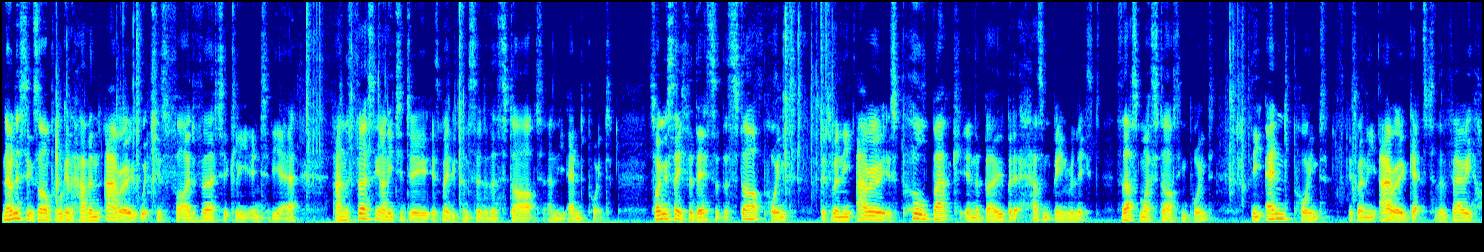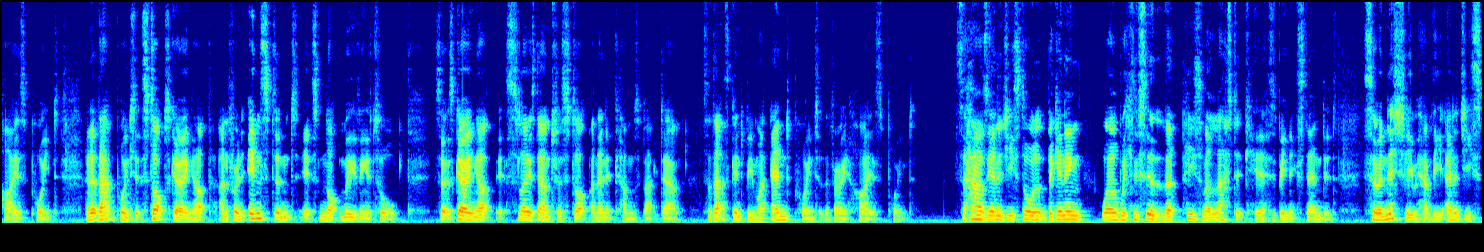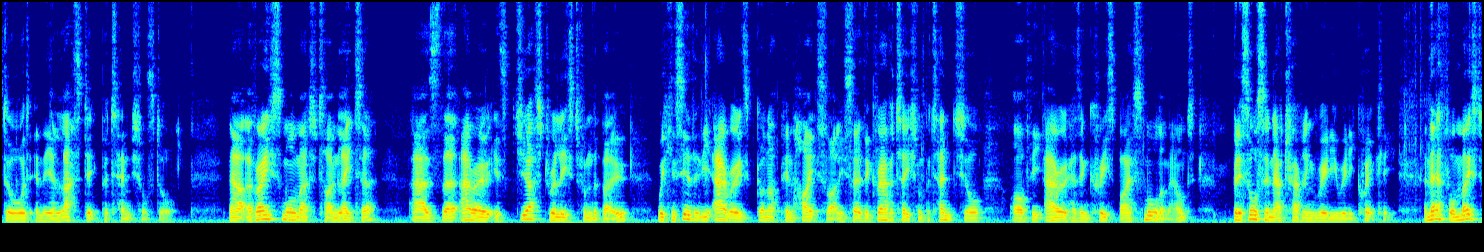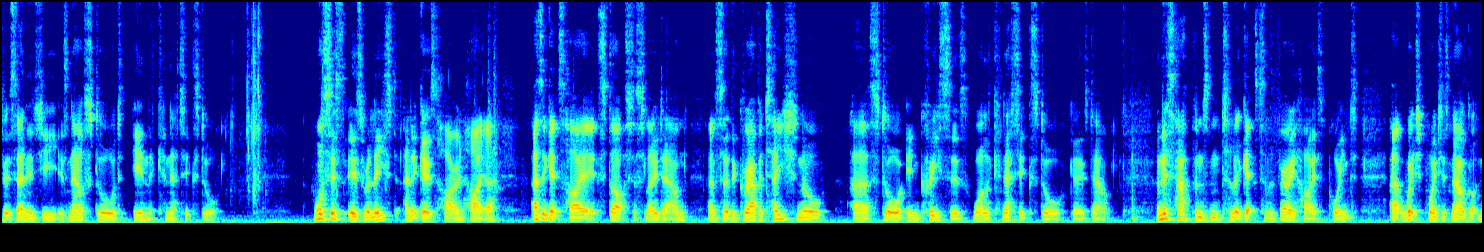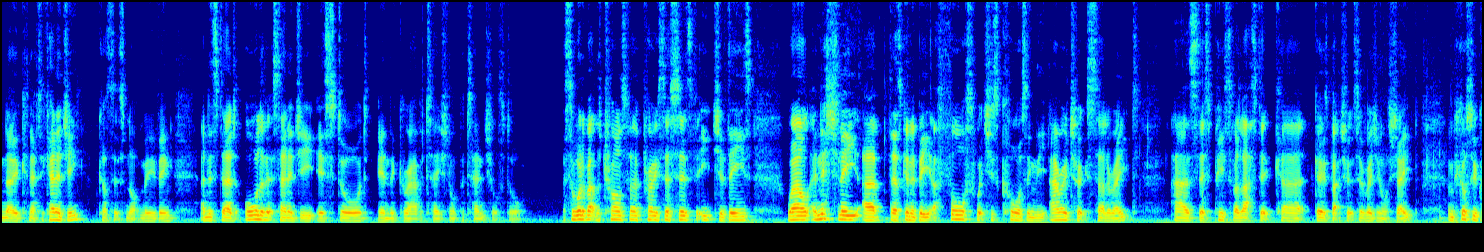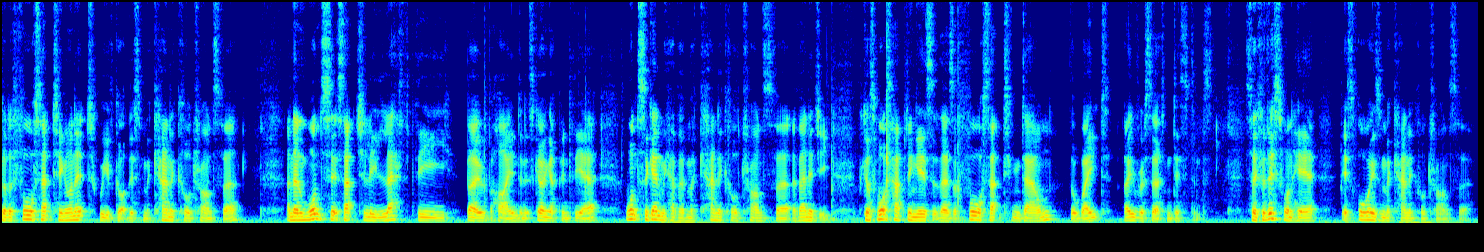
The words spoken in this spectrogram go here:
Now in this example we're going to have an arrow which is fired vertically into the air and the first thing I need to do is maybe consider the start and the end point. So I'm going to say for this that the start point is when the arrow is pulled back in the bow but it hasn't been released. So that's my starting point. The end point is when the arrow gets to the very highest point and at that point it stops going up and for an instant it's not moving at all. So it's going up, it slows down to a stop and then it comes back down. So that's going to be my end point at the very highest point. So how's the energy stored at the beginning? Well, we can see that the piece of elastic here has been extended. So initially we have the energy stored in the elastic potential store. Now, a very small amount of time later, as the arrow is just released from the bow, we can see that the arrow's gone up in height slightly, so the gravitational potential of the arrow has increased by a small amount, but it's also now travelling really, really quickly. And therefore, most of its energy is now stored in the kinetic store. Once this is released and it goes higher and higher, as it gets higher, it starts to slow down, and so the gravitational uh, store increases while the kinetic store goes down. And this happens until it gets to the very highest point, at which point it's now got no kinetic energy because it's not moving, and instead all of its energy is stored in the gravitational potential store. So what about the transfer processes for each of these? Well, initially uh, there's going to be a force which is causing the arrow to accelerate as this piece of elastic uh, goes back to its original shape. And because we've got a force acting on it, we've got this mechanical transfer. And then once it's actually left the bow behind and it's going up into the air, once again we have a mechanical transfer of energy. Because what's happening is that there's a force acting down the weight over a certain distance. So for this one here, it's always a mechanical transfer.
